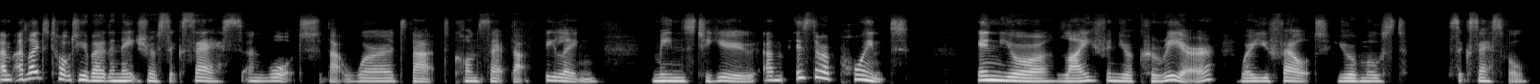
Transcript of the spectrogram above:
Um, I'd like to talk to you about the nature of success and what that word, that concept, that feeling means to you. Um, is there a point in your life, in your career, where you felt you're most successful?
